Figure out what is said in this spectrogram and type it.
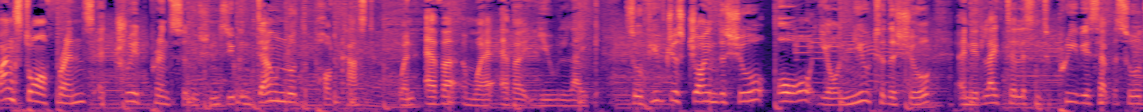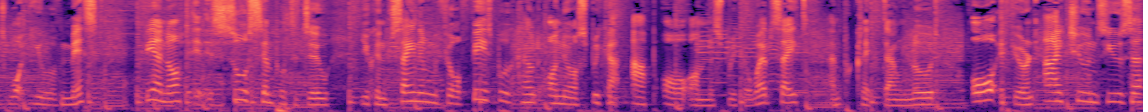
Thanks to our friends at Trade Print Solutions, you can download the podcast whenever and wherever you like. So if you've just joined the show or you're new to the show and you'd like to listen to previous episodes, what you have missed, fear not, it is so simple to do. You can sign in with your Facebook account on your Spreaker app or on the Spreaker website and click download. Or if you're an iTunes user,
